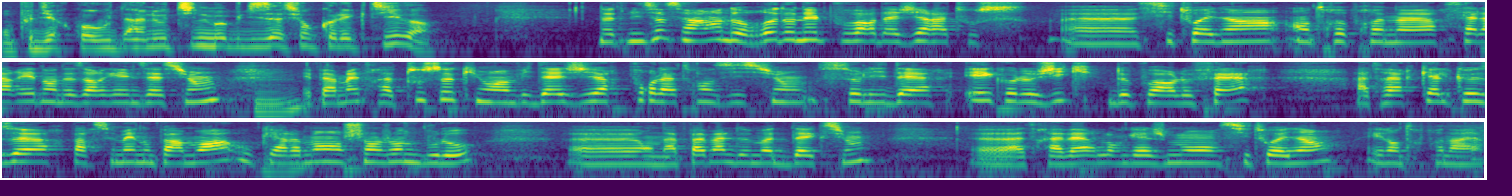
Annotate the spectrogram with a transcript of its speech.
On peut dire quoi Un outil de mobilisation collective? Notre mission, c'est vraiment de redonner le pouvoir d'agir à tous, euh, citoyens, entrepreneurs, salariés dans des organisations, mmh. et permettre à tous ceux qui ont envie d'agir pour la transition solidaire et écologique de pouvoir le faire à travers quelques heures par semaine ou par mois, ou carrément en changeant de boulot. on a pas mal de modes d'action. Euh, à travers l'engagement citoyen et l'entrepreneuriat.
